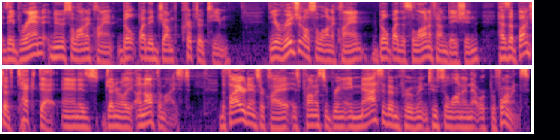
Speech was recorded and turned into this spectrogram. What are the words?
is a brand new Solana client built by the Jump crypto team the original Solana client, built by the Solana Foundation, has a bunch of tech debt and is generally unoptimized. The Firedancer client is promised to bring a massive improvement to Solana network performance.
